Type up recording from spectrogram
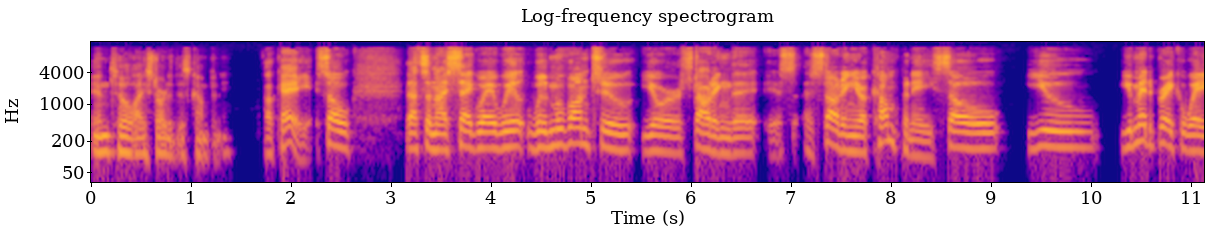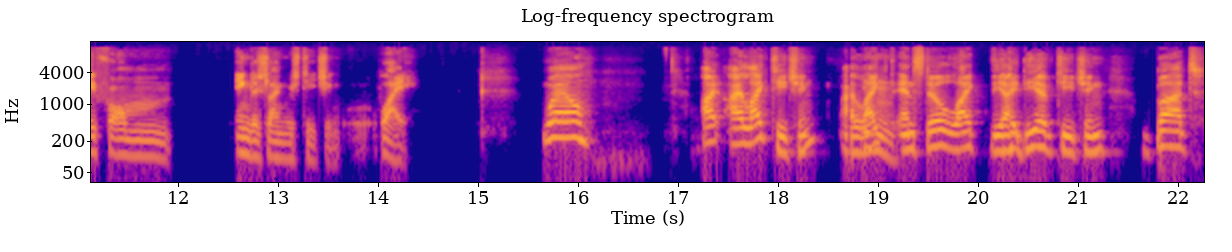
until I started this company. Okay, so that's a nice segue. We'll we'll move on to your starting the uh, starting your company. So you you made a break away from English language teaching. Why? Well, I I like teaching. I liked mm-hmm. and still like the idea of teaching, but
